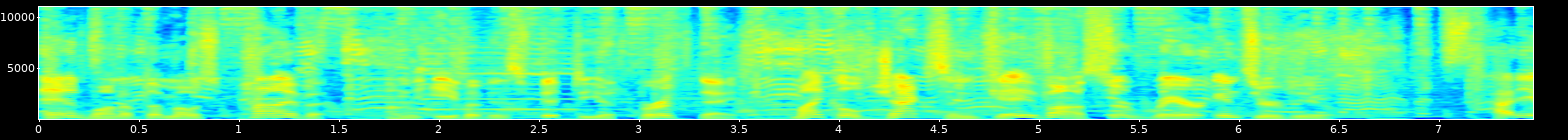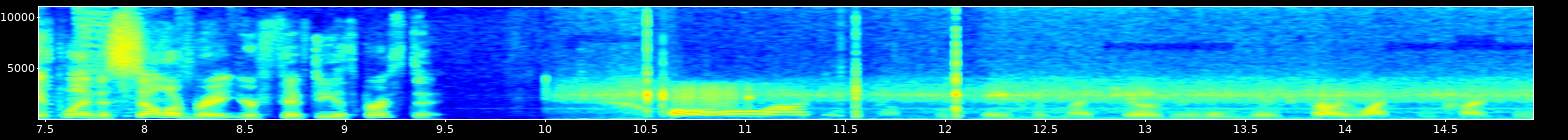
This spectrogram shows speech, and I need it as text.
and one of the most private. On the eve of his 50th birthday, Michael Jackson gave us a rare interview. How do you plan to celebrate your 50th birthday? Oh, I'll just probably be safe with my children and just probably watch some cartoons.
